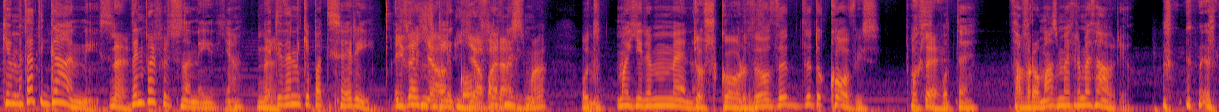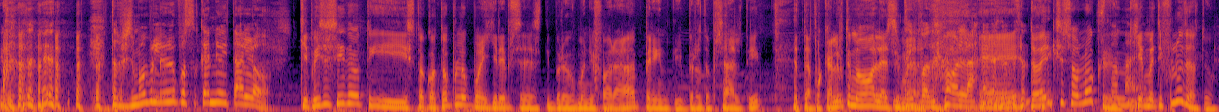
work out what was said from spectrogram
και μετά την κάνεις. Ναι. Δεν υπάρχει περίπτωση να είναι ίδια. Ναι. Γιατί δεν είναι και πατησερή. Δεν είδα φτιάχνεις για, γλυκό, για φτιάχνεις παράδειγμα ότι Μαγειρεμένο. το σκόρδο δεν, δεν το κόβεις. Ποτέ. Όχι ποτέ. Θα βρωμάς μέχρι μεθαύριο. το χρησιμοποιώ λίγο όπως το κάνει ο Ιταλός. Και επίσης είδα ότι στο κοτόπουλο που μαγείρεψες την προηγούμενη φορά, πριν την Πρωτοψάλτη, τα αποκαλύπτουμε όλα σήμερα. Τίποτα, όλα. Ε, το έριξες ολόκληρο Στον αέρα. και με τη φλούδα του.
